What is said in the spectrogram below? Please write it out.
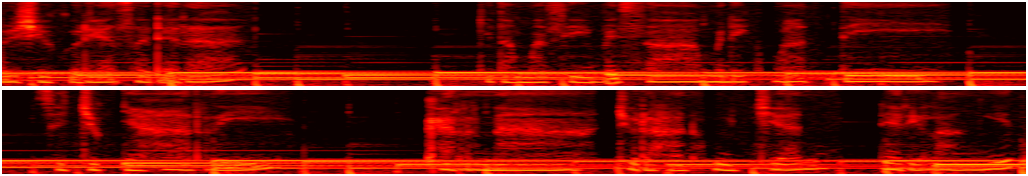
Bersyukur ya saudara, kita masih bisa menikmati sejuknya hari karena curahan hujan dari langit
